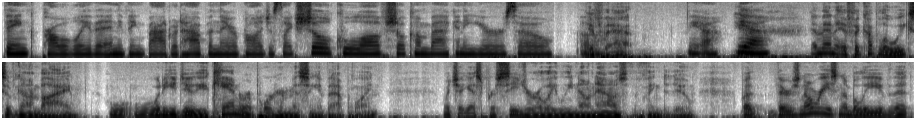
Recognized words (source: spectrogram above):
think probably that anything bad would happen. They were probably just like, she'll cool off, she'll come back in a year or so. If that. yeah. Yeah. yeah, And then if a couple of weeks have gone by, w- what do you do? You can report her missing at that point, which I guess procedurally we know now is the thing to do. But there's no reason to believe that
